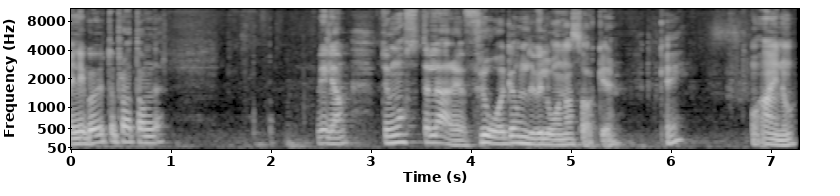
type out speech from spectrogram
Vill ni gå ut och prata om det? William, du måste lära dig att fråga om du vill låna saker. Okej? Och Aino,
